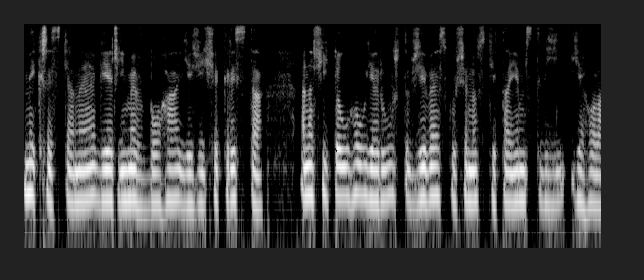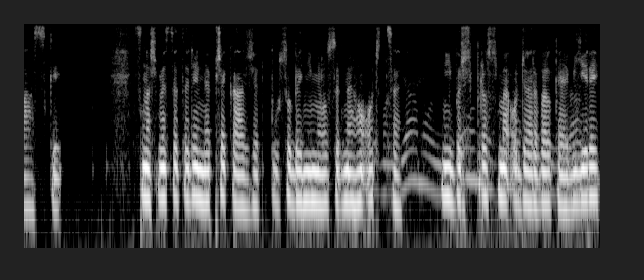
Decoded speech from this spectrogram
My, křesťané, věříme v Boha Ježíše Krista a naší touhou je růst v živé zkušenosti tajemství jeho lásky. Snažme se tedy nepřekážet působení milosedného Otce, nýbrž prosme o dar velké víry,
